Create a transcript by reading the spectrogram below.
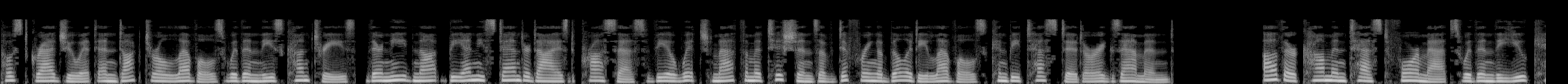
postgraduate and doctoral levels within these countries, there need not be any standardized process via which mathematicians of differing ability levels can be tested or examined. Other common test formats within the UK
